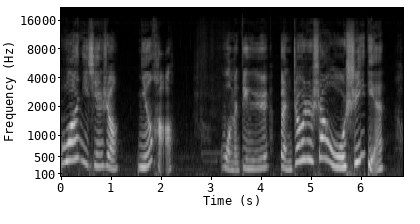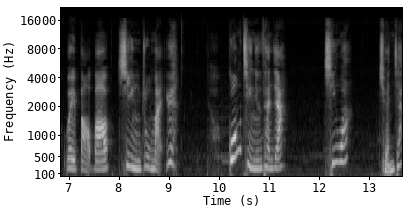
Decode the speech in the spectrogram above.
瓦尼先生，您好，我们定于本周日上午十一点为宝宝庆祝满月，恭请您参加。青蛙全家。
